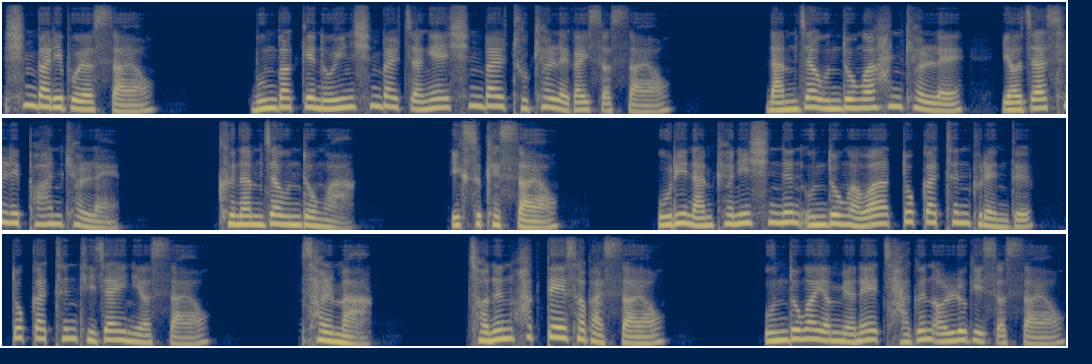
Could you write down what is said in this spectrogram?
신발이 보였어요. 문 밖에 놓인 신발장에 신발 두 켤레가 있었어요. 남자 운동화 한 켤레, 여자 슬리퍼 한 켤레. 그 남자 운동화. 익숙했어요. 우리 남편이 신는 운동화와 똑같은 브랜드, 똑같은 디자인이었어요. 설마. 저는 확대해서 봤어요. 운동화 옆면에 작은 얼룩이 있었어요.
